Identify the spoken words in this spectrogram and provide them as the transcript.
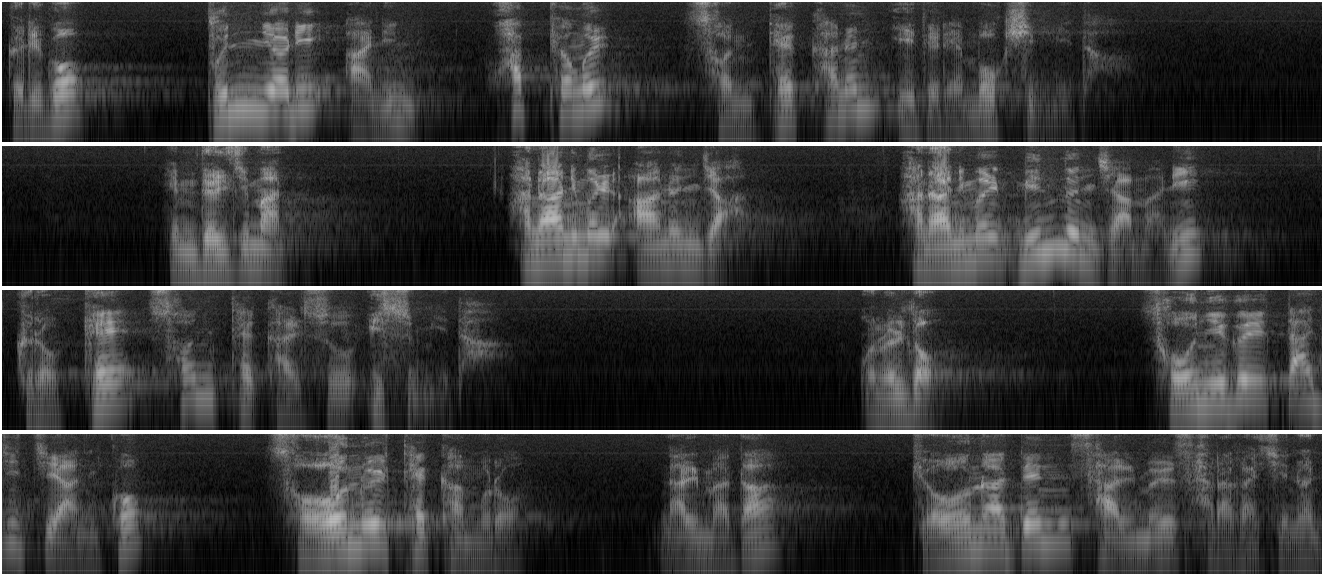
그리고 분열이 아닌 화평을 선택하는 이들의 몫입니다. 힘들지만 하나님을 아는 자, 하나님을 믿는 자만이 그렇게 선택할 수 있습니다. 오늘도 손익을 따지지 않고 선을 택함으로 날마다 변화된 삶을 살아가시는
